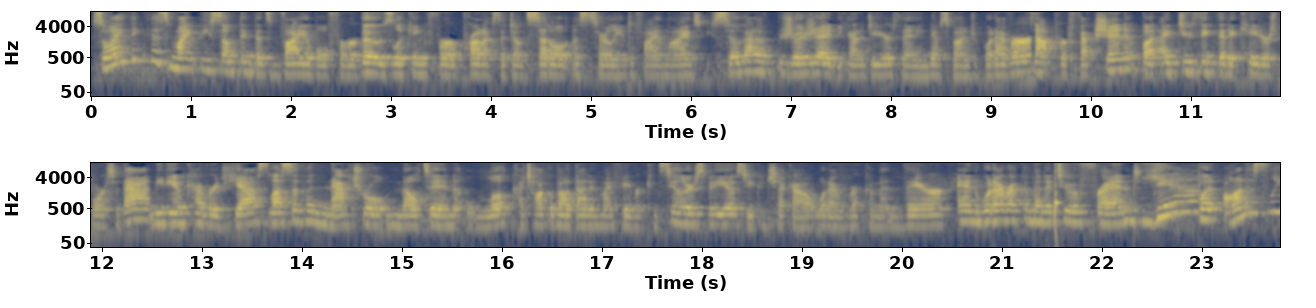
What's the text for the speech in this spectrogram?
So I think this might be something that's viable for those looking for products that don't settle necessarily into fine lines. You still gotta zhuzh it, you gotta do your thing, have sponge, whatever. Not perfection, but I do think that it caters more to that. Medium coverage, yes. Less of a natural melt-in look. I talk about that in my favorite concealers video, so you can check out what I recommend there. And would I recommend it to a friend? Yeah, but honestly,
